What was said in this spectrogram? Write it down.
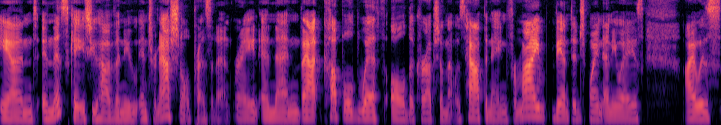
and in this case you have a new international president right? And then that coupled with all the corruption that was happening from my vantage point anyways I was,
